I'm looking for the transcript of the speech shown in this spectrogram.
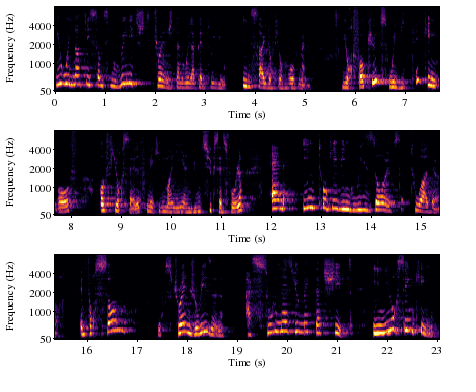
you will notice something really strange that will happen to you inside of your movement. Your focus will be taking off of yourself, making money and being successful, and into giving results to others. And for some strange reason, as soon as you make that shift in your thinking,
